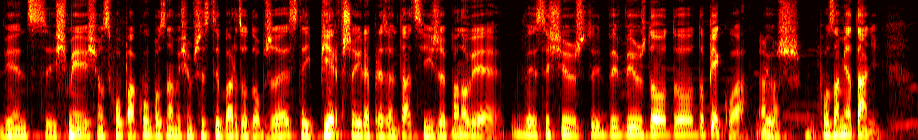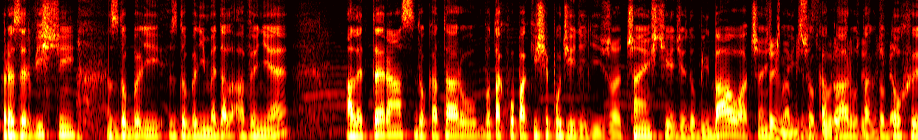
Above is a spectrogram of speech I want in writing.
więc śmieję się z chłopaków, bo znamy się wszyscy bardzo dobrze z tej pierwszej reprezentacji, że panowie, wy jesteście już, wy, wy już do, do, do piekła, już pozamiatani. Rezerwiści zdobyli, zdobyli medal, a wy nie. Ale teraz do Kataru, bo tak chłopaki się podzielili, że część jedzie do Bilbao, a część do Kataru, Europy, tak do Dochy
